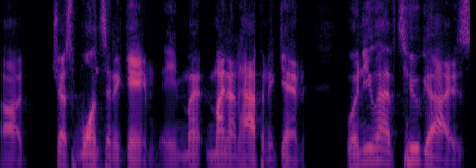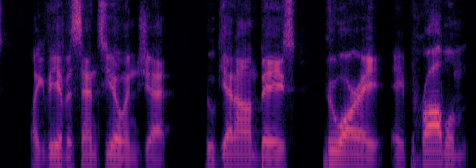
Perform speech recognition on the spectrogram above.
uh, just once in a game. It might, might not happen again. When you have two guys like Villavicencio and Jett who get on base, who are a, a problem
